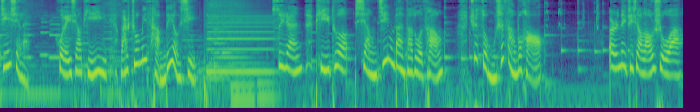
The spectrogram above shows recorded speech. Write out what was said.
接下来，霍雷肖提议玩捉迷藏的游戏。虽然皮特想尽办法躲藏，却总是藏不好。而那只小老鼠啊，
